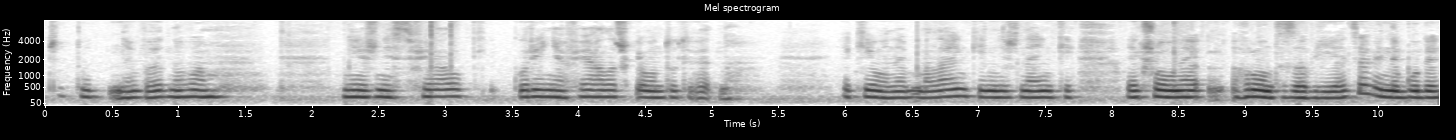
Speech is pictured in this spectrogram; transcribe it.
чи тут не видно вам ніжність фіалки, коріння фіалочки, вон тут видно. Які вони маленькі, ніжненькі. А якщо вони, ґрунт заб'ється, він не буде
